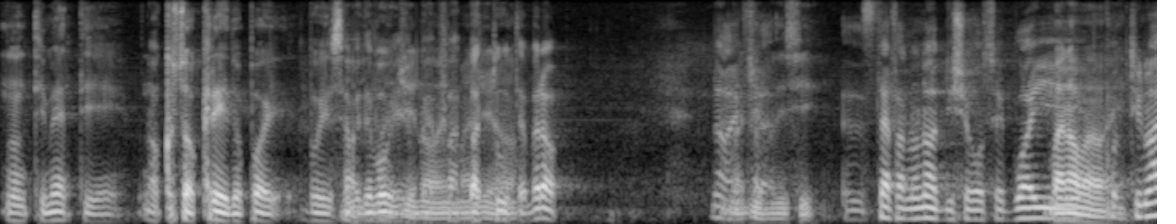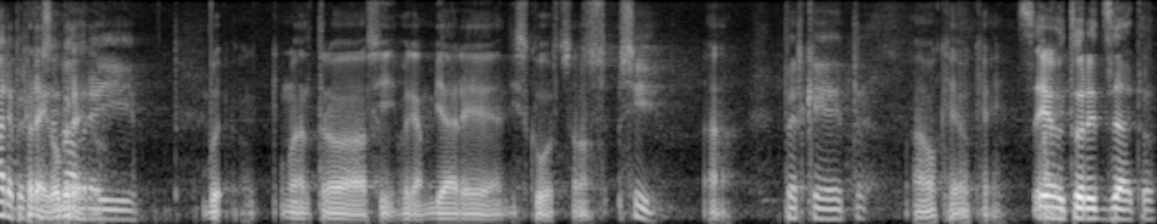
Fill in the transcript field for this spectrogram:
non ti metti, no, so, credo, poi voi sapete voi, immagino, fa battute, però No, Immagino infatti- di sì. eh, Stefano, no, dicevo se vuoi Ma no, vai. continuare perché Prego, sennò prego. avrei... Vuoi- Un altro, sì, vuoi cambiare discorso, no? S- Sì, Ah, perché... ah, ok, ok. sei autorizzato.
